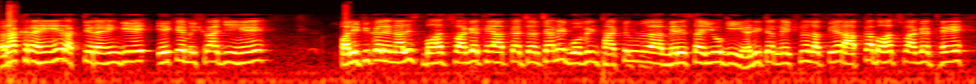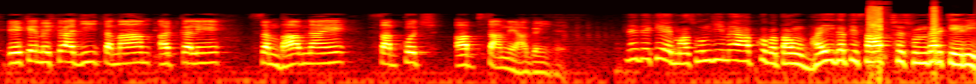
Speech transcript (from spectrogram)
रख रहे हैं, रखते रहेंगे। ए के मिश्रा जी हैं। पॉलिटिकल एनालिस्ट बहुत स्वागत है आपका चर्चा में। गोविंद ठाकुर मेरे सहयोगी एडिटर नेशनल अफेयर आपका बहुत स्वागत है। ए के मिश्रा जी, तमाम अटकलें, संभावनाएँ, सब कुछ अब सामने आ गई है। नहीं, देखिए, मासूम जी, मैं आपको बताऊँ, भाई गति साफ़ छे सुंदर केरी।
